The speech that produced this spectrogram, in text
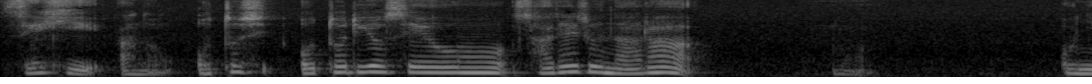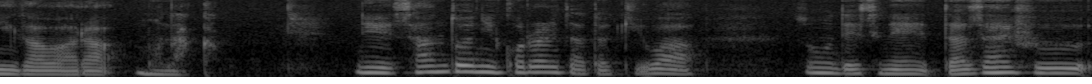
是非あのおとしお取り寄せをされるなら鬼瓦もなかで参道に来られた時はそうですね太宰府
